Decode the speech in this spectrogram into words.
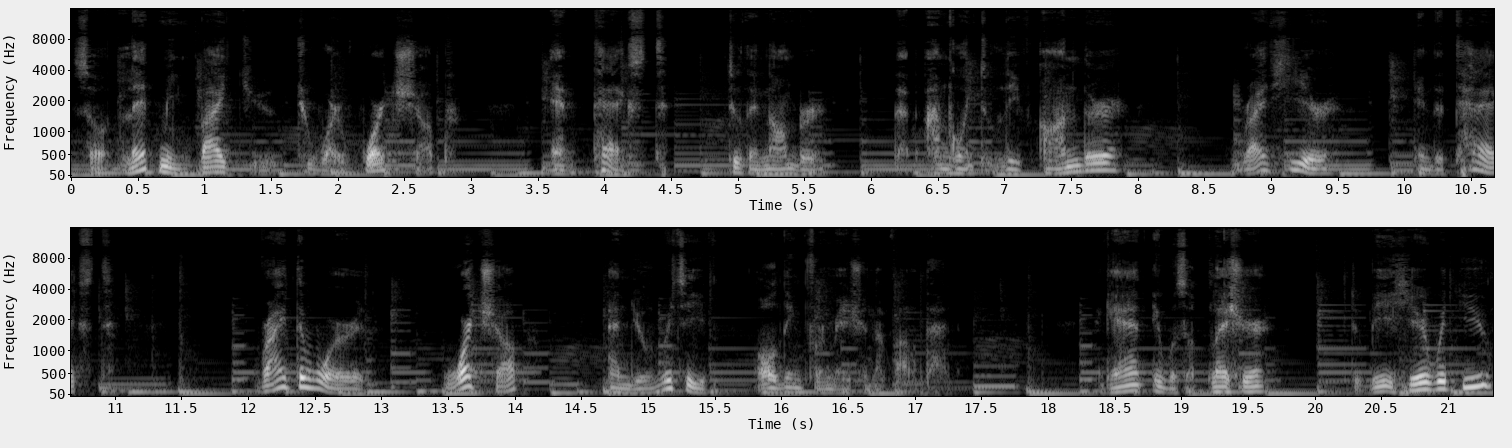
So let me invite you to our workshop and text to the number that I'm going to leave under right here in the text. Write the word workshop and you'll receive all the information about that. Again, it was a pleasure to be here with you.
